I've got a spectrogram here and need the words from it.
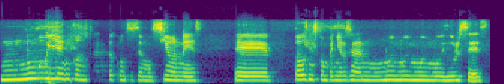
muy en contacto con sus emociones. Eh, todos mis compañeros eran muy, muy, muy, muy dulces.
